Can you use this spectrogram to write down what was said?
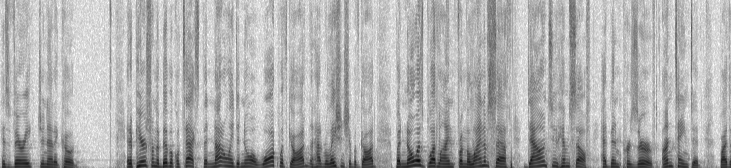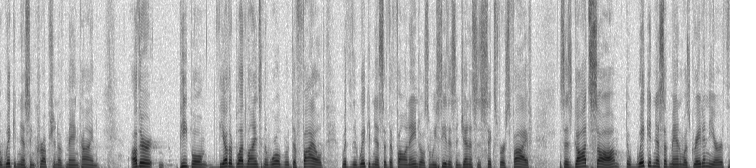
his very genetic code. It appears from the biblical text that not only did Noah walk with God and had relationship with God, but Noah's bloodline from the line of Seth down to himself had been preserved, untainted by the wickedness and corruption of mankind. Other people, the other bloodlines in the world were defiled with the wickedness of the fallen angels. And we see this in Genesis 6, verse 5. It says, God saw the wickedness of man was great in the earth,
